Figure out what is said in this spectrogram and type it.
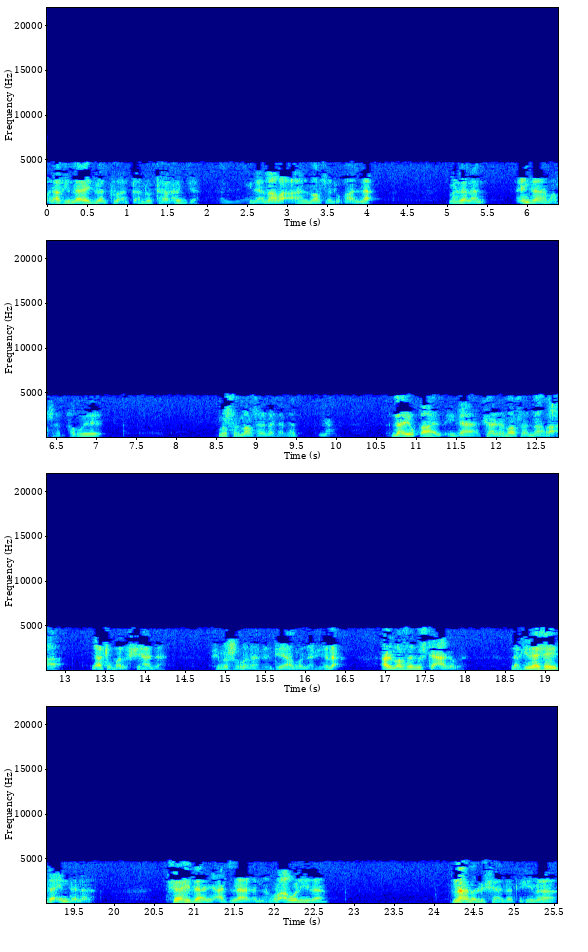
ولكن لا يجب أن تتخذ حجة أيوة. إذا ما رأى المرصد وقال لا مثلا عندنا مرصد أو في نصف المرصد مثلا. نعم. لا يقال إذا كان المرصد ما رأى لا تقبل الشهادة في مصر ولا في الرياض ولا في لا المرصد يستعان به. لكن إذا شهد عندنا شاهدان عدلان أنه رأوا الهلال نعمل بشهادتهما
